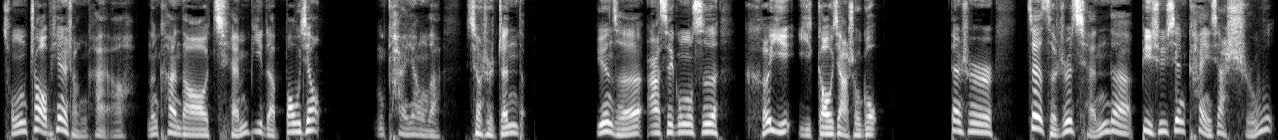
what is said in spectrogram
从照片上看啊，能看到钱币的包浆，看样子像是真的，因此 RC 公司可以以高价收购。但是在此之前的，必须先看一下实物。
